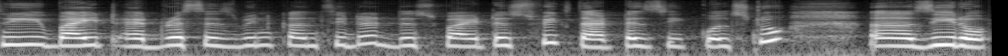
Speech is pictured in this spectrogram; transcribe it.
3 byte address has been considered this byte is fixed that is equals to uh, 0.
